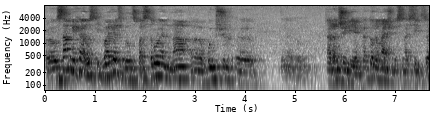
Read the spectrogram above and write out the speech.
Э, сам Михайловский дворец был построен на бывших оранжереях, которые начали сноситься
